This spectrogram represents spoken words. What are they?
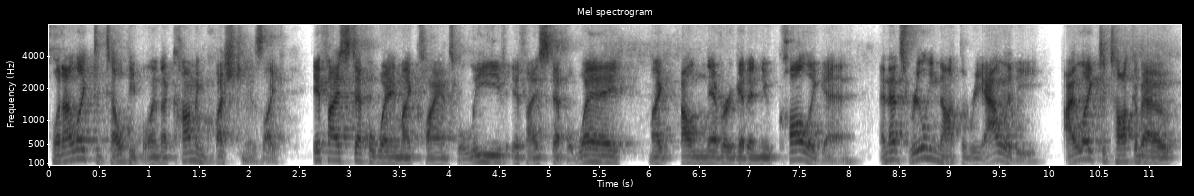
what I like to tell people, and a common question is like, if I step away, my clients will leave. If I step away, like I'll never get a new call again. And that's really not the reality. I like to talk about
